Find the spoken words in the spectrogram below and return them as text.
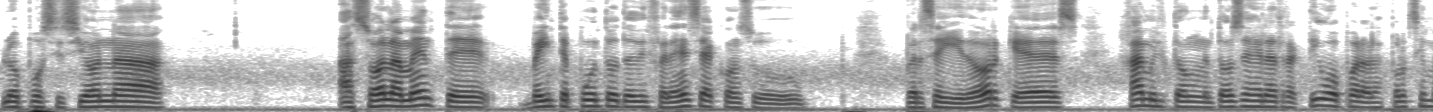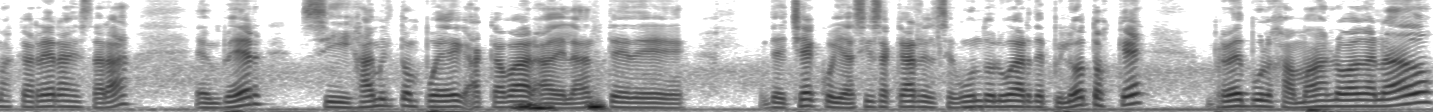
lo posiciona a solamente 20 puntos de diferencia con su perseguidor que es Hamilton. Entonces el atractivo para las próximas carreras estará en ver si Hamilton puede acabar adelante de, de Checo y así sacar el segundo lugar de pilotos que Red Bull jamás lo ha ganado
